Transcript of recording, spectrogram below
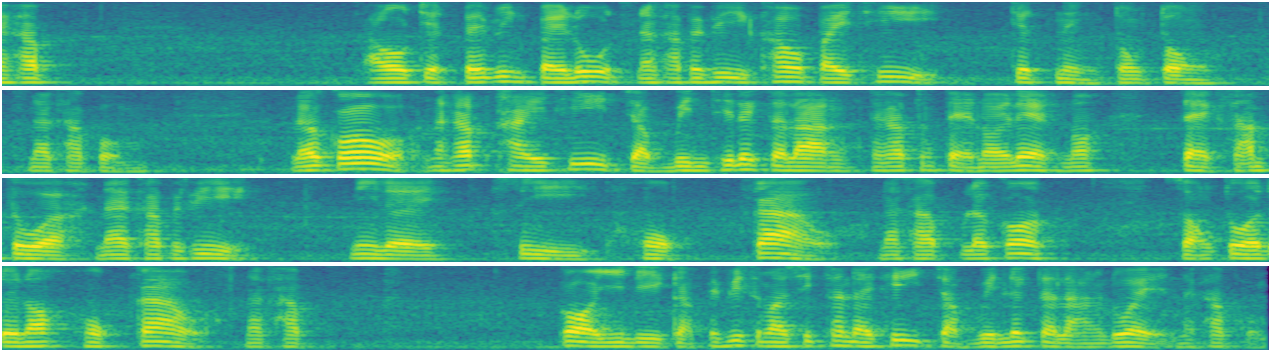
นะครับ เอา7ไปวิ่งไปรูดนะครับพี่พี่เข้าไปที่71ตรงๆนะครับผมแล้วก็นะครับใครที่จับวินที่เลขตารางนะครับ ตั้งแต่น้อยแรกเนาะแตก 3 ตัวนะครับพี่พี่นี่เลย 4 6 9นะครับแล้วก็ 2 ตัวด้วยเนาะ6 9นะครับก็ยินดีกับพี่ๆสมาชิกท่านใดที่จับวินเลขตารางด้วยนะครับผม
